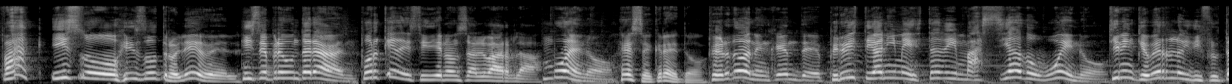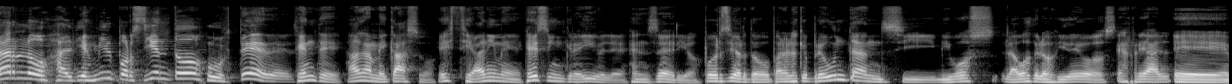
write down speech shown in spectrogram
fuck? Eso es otro level. Y se preguntarán, ¿por qué decidieron salvarla? Bueno, es secreto. Perdonen, gente, pero este anime está demasiado bueno. Tienen que verlo y disfrutarlo al 10.000% ustedes. Gente, háganme caso. Este anime es increíble, en serio. Por cierto, para los que preguntan si mi voz, la voz de los videos es real eh,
